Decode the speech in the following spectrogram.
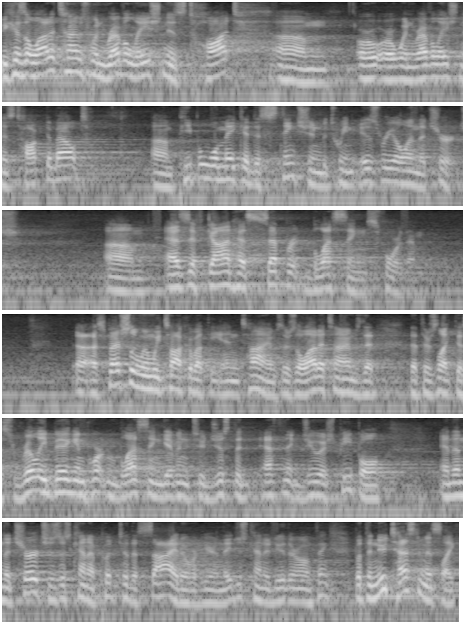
because a lot of times when Revelation is taught, um, or, or when Revelation is talked about, um, people will make a distinction between Israel and the church, um, as if God has separate blessings for them. Uh, especially when we talk about the end times, there's a lot of times that, that there's like this really big, important blessing given to just the ethnic Jewish people, and then the church is just kind of put to the side over here and they just kind of do their own thing. But the New Testament's like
